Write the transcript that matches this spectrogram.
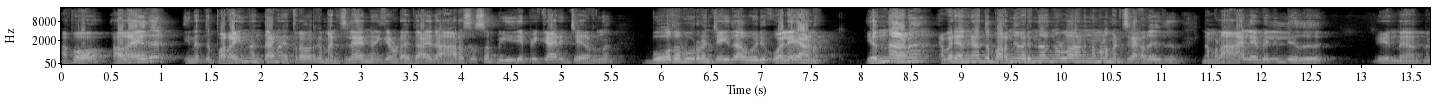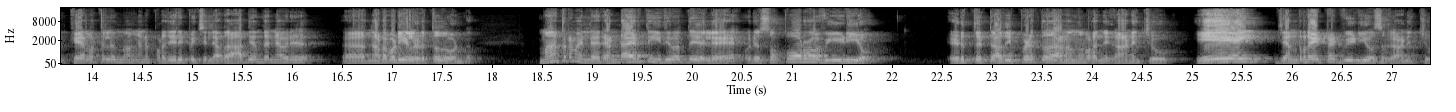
അപ്പോൾ അതായത് ഇതിനകത്ത് പറയുന്ന എന്താണ് എത്ര പേർക്ക് മനസ്സിലായെന്ന് എനിക്കുണ്ട് അതായത് ആർ എസ് എസും ബി ജെ പിക്കാരും ചേർന്ന് ബോധപൂർവം ചെയ്ത ഒരു കൊലയാണ്. എന്നാണ് അവരതിനകത്ത് പറഞ്ഞു വരുന്നതെന്നുള്ളതാണ് നമ്മൾ മനസ്സിലാക്കുക അതായത് നമ്മൾ ആ ലെവലിൽ ഇത് കേരളത്തിലൊന്നും അങ്ങനെ പ്രചരിപ്പിച്ചില്ല. അത് ആദ്യം തന്നെ അവർ നടപടികൾ എടുത്തതുകൊണ്ട്. മാത്രമല്ല രണ്ടായിരത്തി ഇരുപത്തിൽ ഒരു സൊപ്പോറോ വീഡിയോ എടുത്തിട്ട് അത് ഇപ്പോഴത്തതാണെന്ന് പറഞ്ഞ് കാണിച്ചു. എ ഐ ജനറേറ്റഡ് വീഡിയോസ് കാണിച്ചു.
